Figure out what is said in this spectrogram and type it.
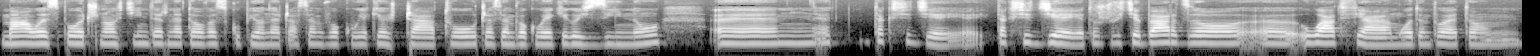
małe społeczności internetowe skupione czasem wokół jakiegoś czatu, czasem wokół jakiegoś zinu. Tak się dzieje. Tak się dzieje. To rzeczywiście bardzo e, ułatwia młodym poetom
